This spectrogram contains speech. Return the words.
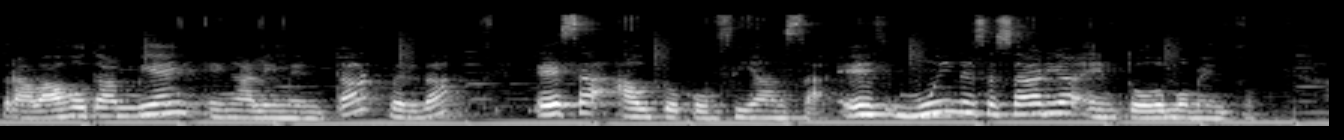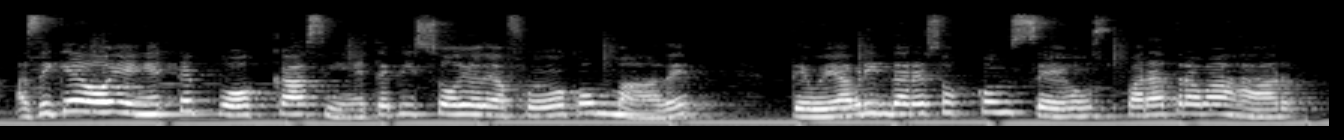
trabajo también en alimentar, ¿verdad? Esa autoconfianza es muy necesaria en todo momento. Así que hoy en este podcast y en este episodio de A Fuego con Made, te voy a brindar esos consejos para trabajar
